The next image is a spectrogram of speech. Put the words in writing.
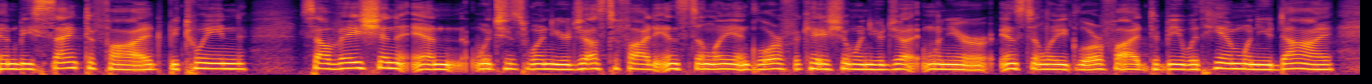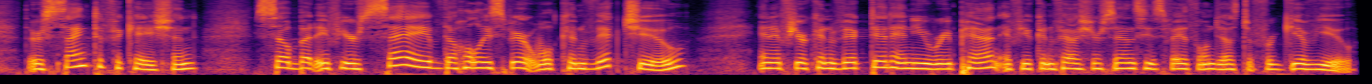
and be sanctified between salvation and which is when you're justified instantly and glorification when you're ju- when you're instantly glorified to be with him when you die. There's sanctification. So but if you're saved the holy spirit will convict you. And if you're convicted and you repent if you confess your sins he's faithful and just to forgive you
